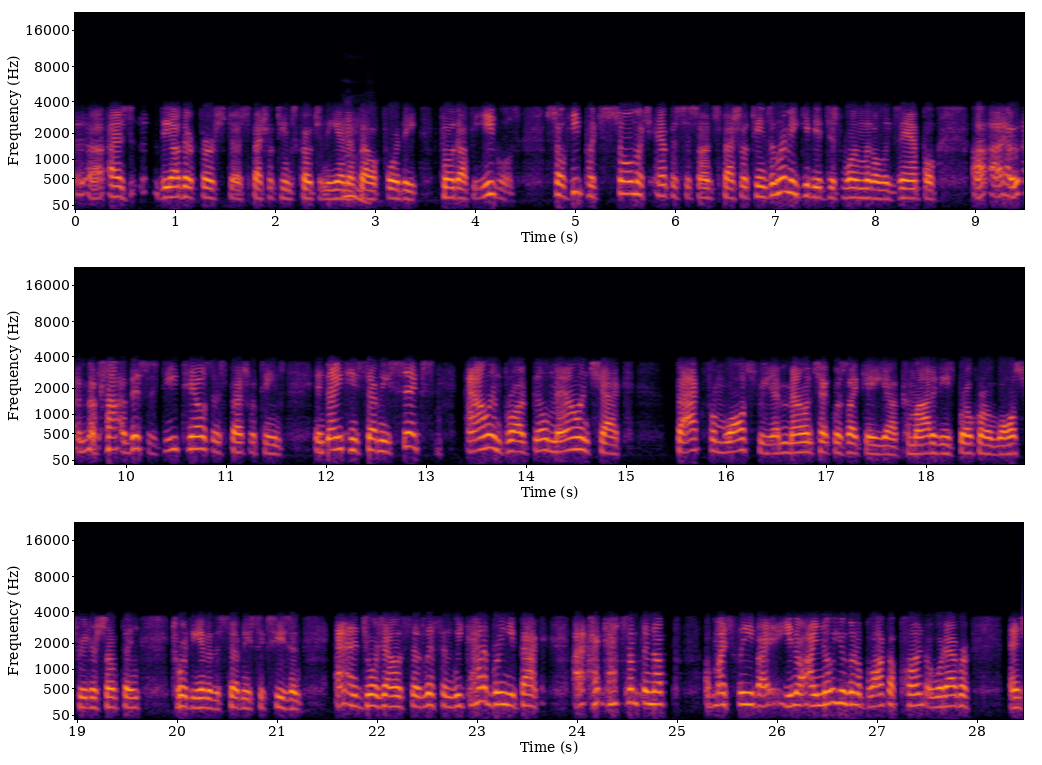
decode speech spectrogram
uh, as the other first uh, special teams coach in the NFL mm. for the Philadelphia Eagles. So he put so much emphasis on special teams. And let me give you just one little example. Uh, how, this is details in special teams. In 1976, Allen brought Bill Malinchak back from Wall Street. And Malinchak was like a uh, commodities broker on Wall Street or something toward the end of the 76 season. And George Allen said, listen, we got to bring you back. I, I got something up up my sleeve. I, you know, I know you're going to block a punt or whatever. And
